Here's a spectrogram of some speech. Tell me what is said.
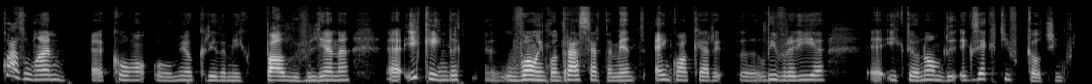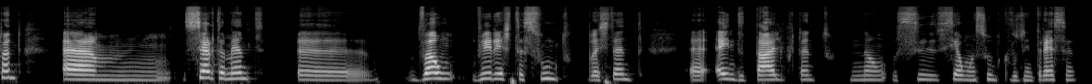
quase um ano com o meu querido amigo Paulo Vilhena uh, e que ainda uh, o vão encontrar certamente em qualquer livraria e que tem o nome de Executive Coaching. Portanto, um, certamente uh, vão ver este assunto bastante uh, em detalhe, portanto, não, se, se, é um assunto que vos interessa,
